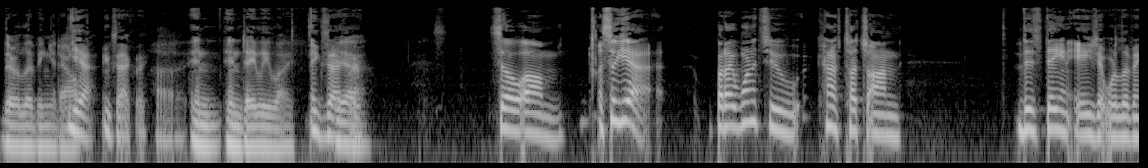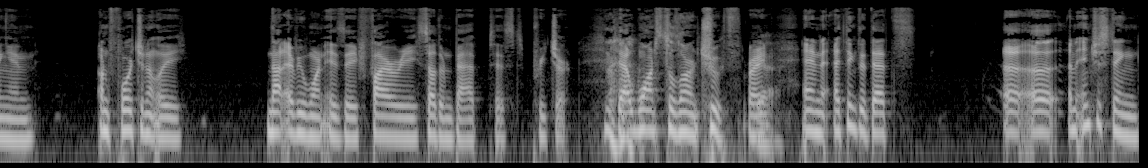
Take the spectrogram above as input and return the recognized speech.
their living it out yeah exactly uh, in, in daily life. exactly Yeah. So um so yeah, but I wanted to kind of touch on this day and age that we're living in. Unfortunately, not everyone is a fiery Southern Baptist preacher that wants to learn truth, right? Yeah. And I think that that's a, a, an interesting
